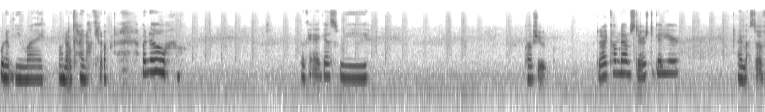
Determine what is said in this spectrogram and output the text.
Wouldn't be my... Oh no, can I knock it up? Oh no! Okay, I guess we... Oh shoot. Did I come downstairs to get here? I must have.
